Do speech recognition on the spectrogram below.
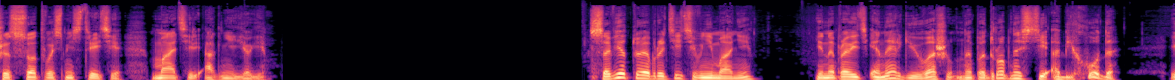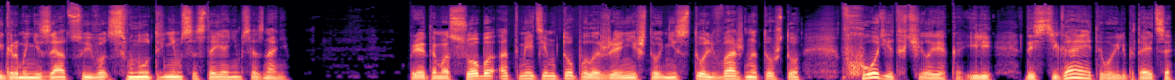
683. Матерь Агни-йоги. Советую обратить внимание и направить энергию вашу на подробности обихода и гармонизацию его с внутренним состоянием сознания. При этом особо отметим то положение, что не столь важно то, что входит в человека или достигает его, или пытается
